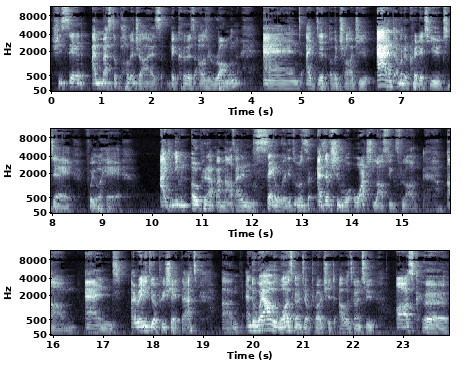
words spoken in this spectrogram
she said, I must apologize because I was wrong and I did overcharge you and I'm gonna credit you today for your hair. I didn't even open up my mouth. I didn't even say a word. It was as if she watched last week's vlog. Um, and I really do appreciate that. Um, and the way I was going to approach it, I was going to ask her,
